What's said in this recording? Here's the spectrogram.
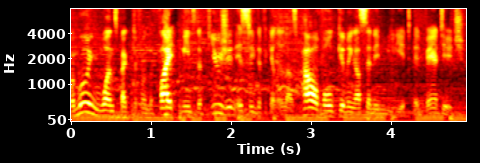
Removing one Spectre from the fight means the fusion is significantly less powerful, giving us an immediate advantage.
